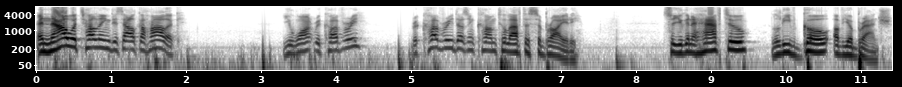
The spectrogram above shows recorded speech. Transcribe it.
And now we're telling this alcoholic, you want recovery? Recovery doesn't come till after sobriety. So you're going to have to leave go of your branch.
